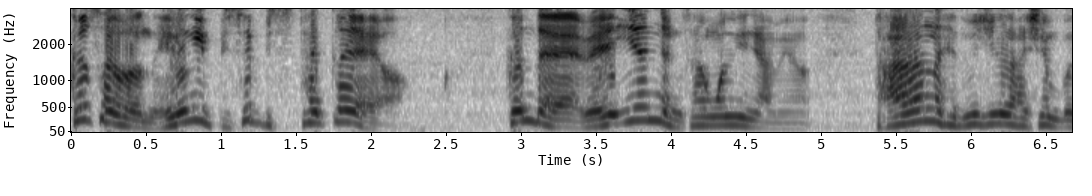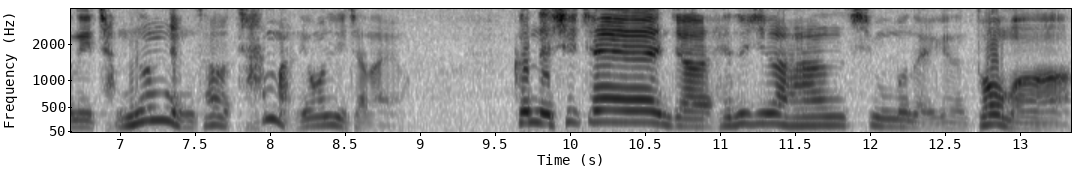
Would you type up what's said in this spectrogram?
그래서 내용이 비슷비슷할 거예요. 근데 왜 이런 영상 올리냐면 다른 해두질 하시는 분이 잡는 영상을 참 많이 올리잖아요. 근데 실제 이제 해두질 하신 분에게는 도움은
